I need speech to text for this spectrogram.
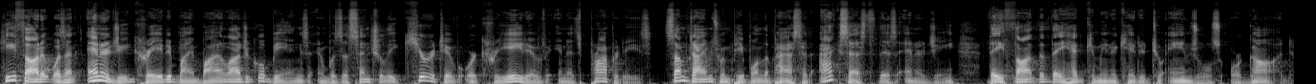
He thought it was an energy created by biological beings and was essentially curative or creative in its properties. Sometimes, when people in the past had accessed this energy, they thought that they had communicated to angels or God.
